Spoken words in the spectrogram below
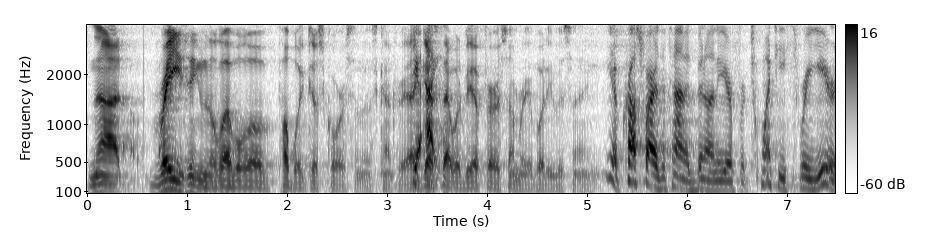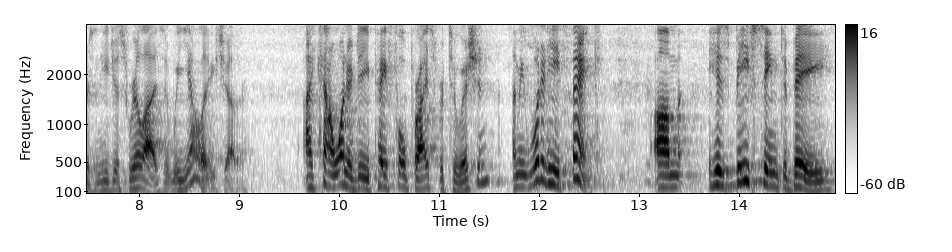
not raising the level of public discourse in this country? I Yeah, guess I- that would be a fair summary of what he was saying. You know, Crossfire at the time had been on the air for 23 years, and he just realized that we yell at each other. I kind of wondered, did he pay full price for tuition? I mean, what did he think? Um, his beef seemed to be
